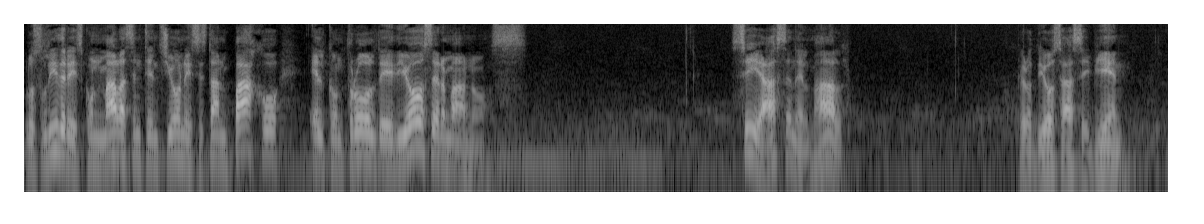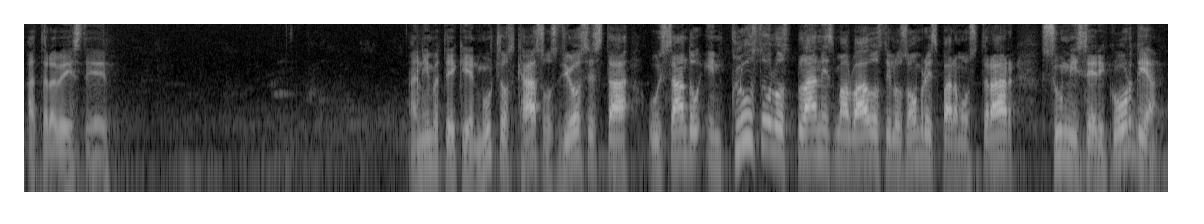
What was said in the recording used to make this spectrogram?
Los líderes con malas intenciones están bajo el control de Dios, hermanos sí hacen el mal, pero Dios hace bien a través de él. Anímate que en muchos casos Dios está usando incluso los planes malvados de los hombres para mostrar su misericordia.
